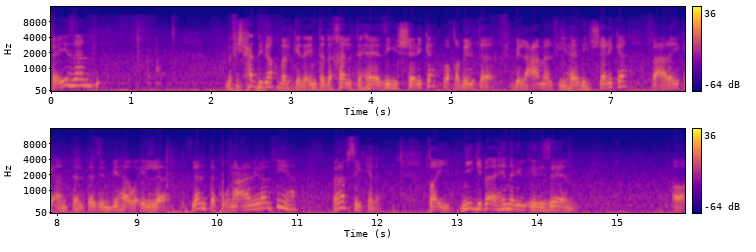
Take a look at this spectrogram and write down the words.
فإذا ما فيش حد بيقبل كده. أنت دخلت هذه الشركة وقبلت بالعمل في هذه الشركة فعليك أن تلتزم بها وإلا لن تكون عاملا فيها. فنفس الكلام. طيب نيجي بقى هنا للإلزام. آه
